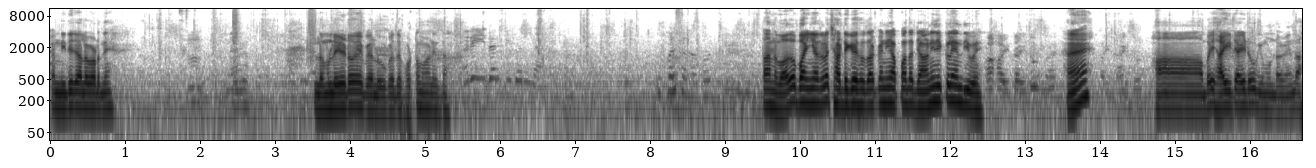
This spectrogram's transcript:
ਕੰਨੀ ਤੇ ਚੱਲ ਵੜਦੇ ਲਮਲੇਟ ਹੋਏ ਪਿਆ ਲੋਕ ਤੇ ਫੋਟੋ ਮਾਰੇ ਤਾਂ। ਧੰਨਵਾਦ ਉਹ ਬਾਈਆਂ ਜਿਹੜਾ ਛੱਡ ਗਏ ਇੱਥੋਂ ਤੱਕ ਨਹੀਂ ਆਪਾਂ ਤਾਂ ਜਾਣ ਹੀ ਨਿਕਲ ਜਾਂਦੀ ਓਏ। ਹੈ? ਹਾਂ ਬਈ ਹਾਈ ਟਾਈਡ ਹੋ ਗਈ ਮੁੰਡਾ ਕਹਿੰਦਾ।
